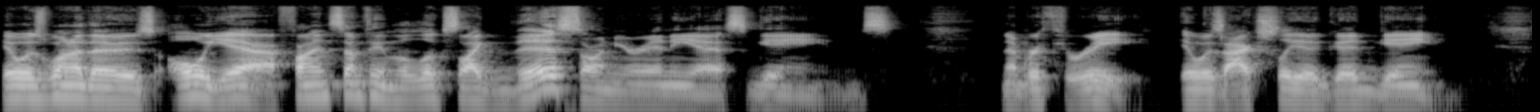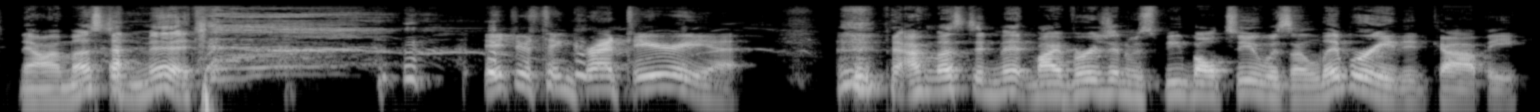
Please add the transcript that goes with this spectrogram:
it was one of those, oh yeah, find something that looks like this on your NES games. Number three, it was actually a good game. Now, I must admit, Interesting criteria. I must admit, my version of Speedball 2 was a liberated copy.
